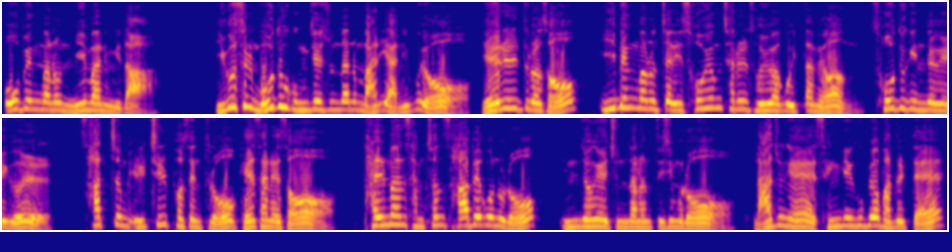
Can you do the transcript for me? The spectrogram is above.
500만원 미만입니다. 이것을 모두 공제해준다는 말이 아니고요. 예를 들어서 200만원짜리 소형차를 소유하고 있다면 소득 인정액을 4.17%로 계산해서 83,400원으로 인정해 준다는 뜻이므로 나중에 생계급여 받을 때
